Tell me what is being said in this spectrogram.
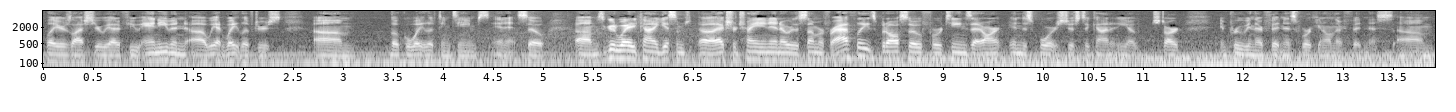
players last year we had a few, and even uh, we had weightlifters. Um, local weightlifting teams in it. So um, it's a good way to kind of get some uh, extra training in over the summer for athletes, but also for teens that aren't into sports, just to kind of you know start improving their fitness, working on their fitness. Um,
